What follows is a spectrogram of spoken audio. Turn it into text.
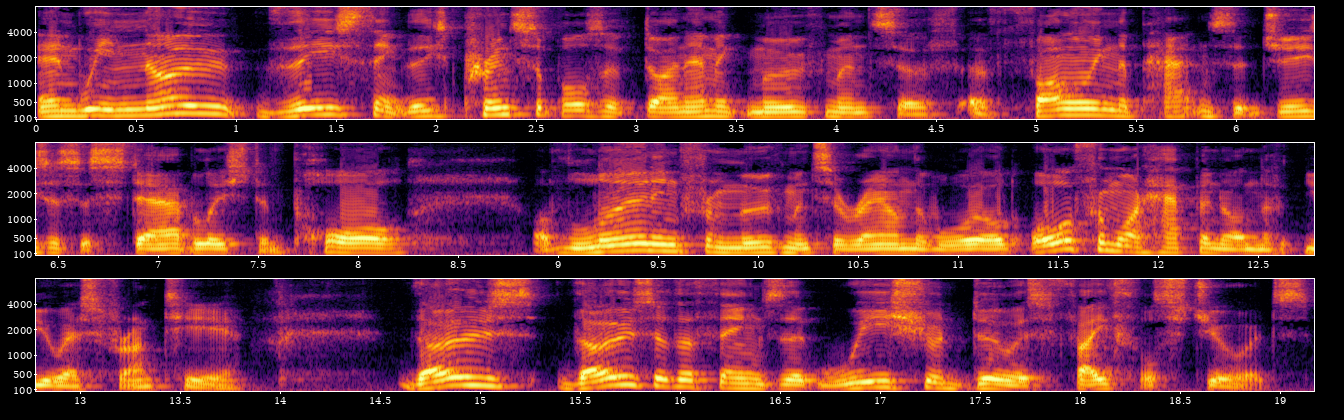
And we know these things, these principles of dynamic movements, of, of following the patterns that Jesus established and Paul, of learning from movements around the world or from what happened on the US frontier. Those, those are the things that we should do as faithful stewards.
